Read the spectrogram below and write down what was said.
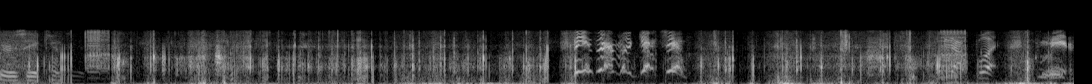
Where is he? I can't. Cesar, I'm gonna get you! Yeah, butt. Come here.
